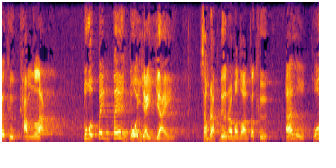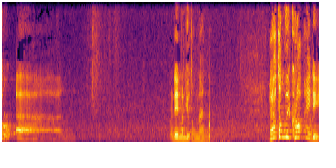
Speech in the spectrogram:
ก็คือคำหลัก ตัวเป้งๆ ตัวใหญ่ๆสำหรับเดือนรอมฎอนก็คืออัลกุรอานประเด็นมันอยู่ตรงนั้นเราต้องวิเคราะห์ให้ดี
